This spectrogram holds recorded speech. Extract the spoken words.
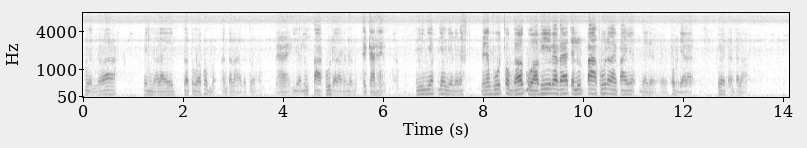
เหมือนกับว่า เป็นอะไรตัวตัวผมอะอันตรายต่อตัวผมได้พี่อย่าหลุดปากพูดอะไรทั้งนั้นจัดการให้ พี่เงียบอย่างเดียวเลยนะไม่ต้องพูด ผมก็กลัวพี่แบบว่าจะหลุดปากพูดอะไรไปเนี่ยเดี๋ยวเดี๋ยวเดี๋ยวผมจะเกิดอันตรายโอเค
